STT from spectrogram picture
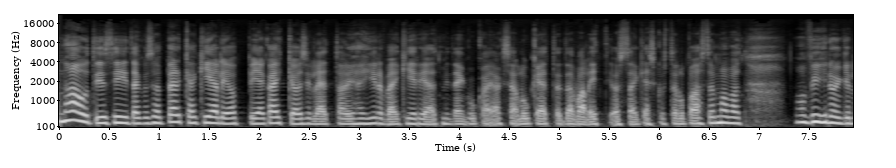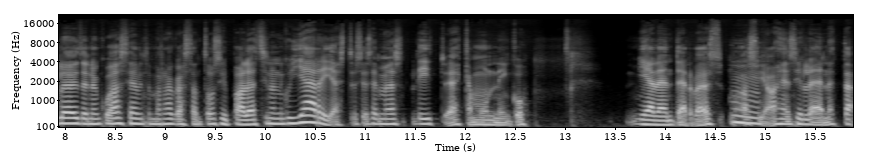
nautin siitä, kun se on pelkkä kielioppi ja kaikki on silleen, että on ihan hirveä kirja, että miten kukaan jaksaa lukea tätä, valitti jossain keskustelupalsta. Mä, vaan, mä oon vihdoinkin löytänyt joku asia, mitä mä rakastan tosi paljon, että siinä on niin kuin järjestys ja se myös liittyy ehkä mun niin kuin mielenterveysasioihin mm. silleen, että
